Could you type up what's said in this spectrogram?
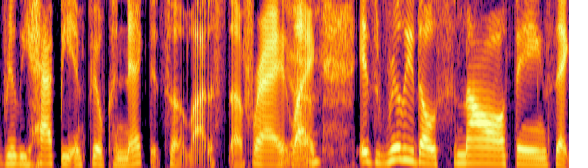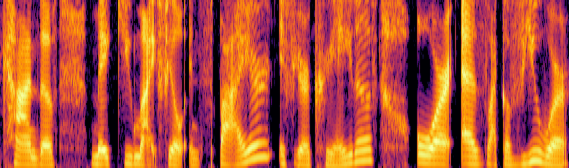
really happy and feel connected to a lot of stuff, right? Like it's really those small things that kind of make you might feel inspired if you're a creative or as like a viewer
